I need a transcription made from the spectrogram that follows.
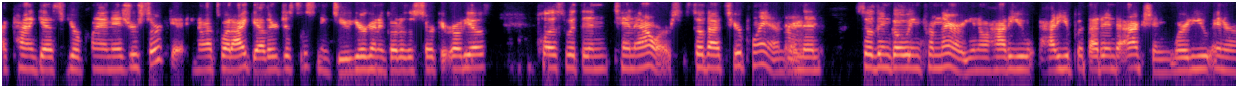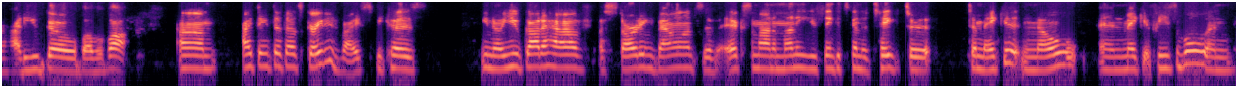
i kind of guess your plan is your circuit. You know that's what i gathered just listening to you. You're going to go to the circuit rodeos plus within 10 hours. So that's your plan. Right. and then so then going from there you know how do you how do you put that into action? Where do you enter? How do you go? Blah blah blah. Um i think that that's great advice because you know you've got to have a starting balance of x amount of money you think it's going to take to to make it and know and make it feasible and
